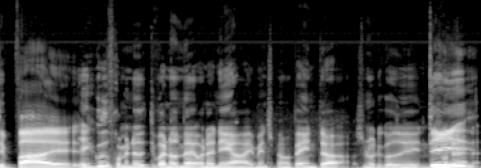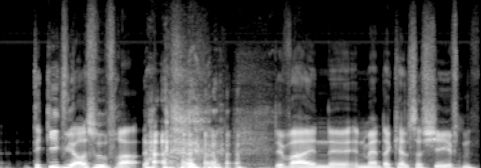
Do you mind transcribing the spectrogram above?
det var... Øh, Jeg gik ud fra, at det var noget med at onanere, imens man var bag en dør, og så nu er det gået ind. det, det gik vi også ud fra. det var en, øh, en mand, der kaldte sig chefen,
